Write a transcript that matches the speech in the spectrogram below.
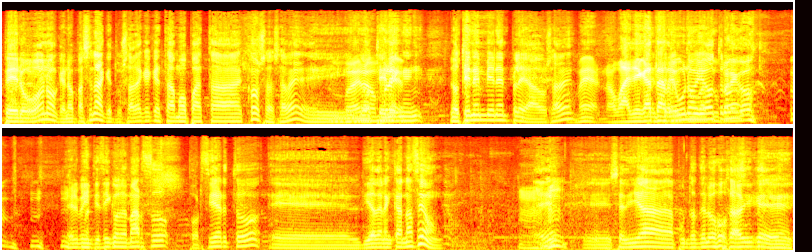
Pero bueno, que no pasa nada, que tú sabes que, aquí estamos para estas cosas, ¿sabes? Y Bueno, nos, tienen, nos tienen bien empleados, ¿sabes? no va a llegar Entre tarde uno y otro. El 25 de marzo, por cierto, eh, el día de la Encarnación. ¿Eh? Eh, Ese día, apúntatelo, Javi, que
